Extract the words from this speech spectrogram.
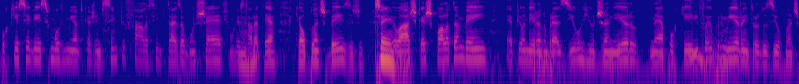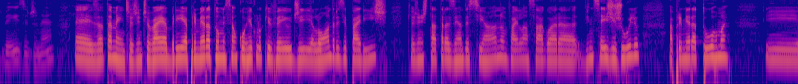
Porque você vê esse movimento que a gente sempre fala, sempre traz algum chefe, um restaurateur, que é o plant-based. Sim. Eu acho que a escola também é pioneira no Brasil, Rio de Janeiro, né? Porque ele foi o primeiro a introduzir o plant-based, né? É, exatamente. A gente vai abrir a primeira turma, isso é um currículo que veio de Londres e Paris, que a gente está trazendo esse ano. Vai lançar agora 26 de julho a primeira turma. E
